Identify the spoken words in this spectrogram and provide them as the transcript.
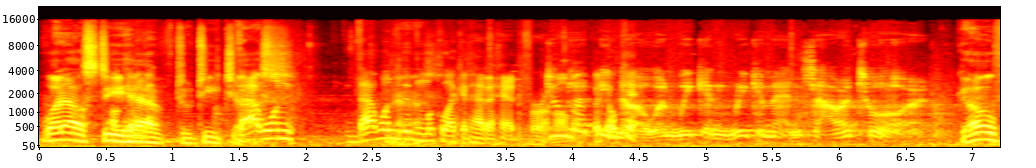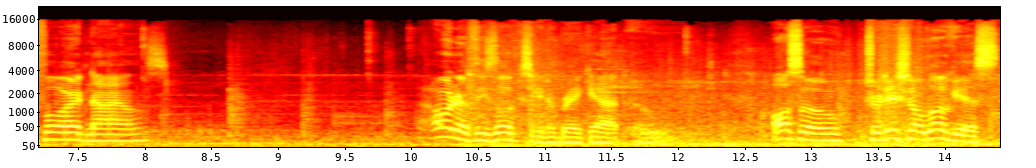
What else do you Okay, have to teach that us? That one, that one didn't look like it had a head for a Do moment. let But me okay. know when we can recommence our tour. Go for it, Niles. I wonder if these locusts are gonna break out. Ooh. Also, traditional locust.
